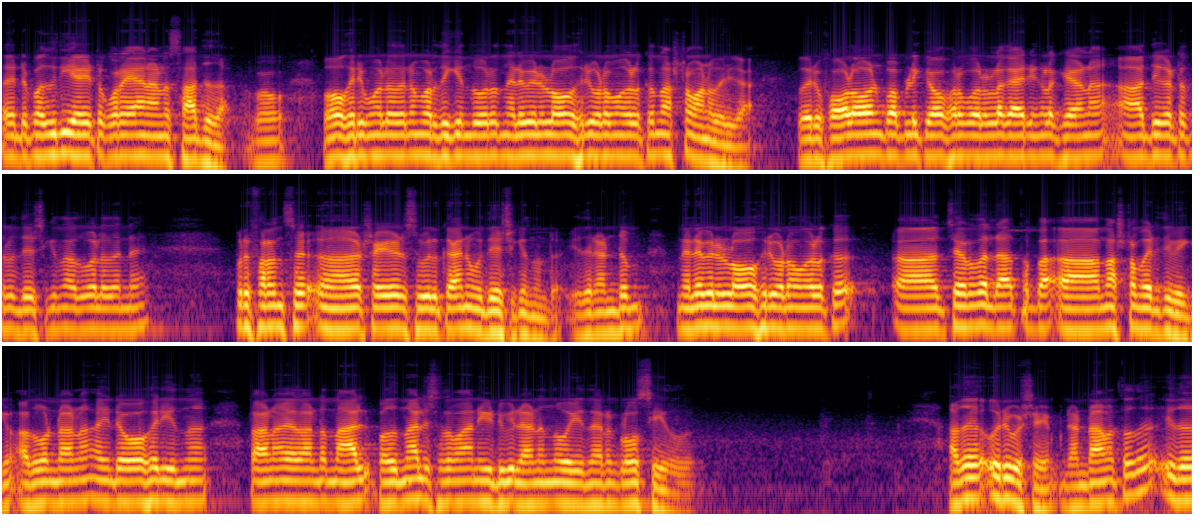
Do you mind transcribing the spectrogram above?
അതിന്റെ പകുതിയായിട്ട് കുറയാനാണ് സാധ്യത. അപ്പോൾ ഓഹരി മൂലധനം വർദ്ധിക്കും തോറും നിലവിലുള്ള ഓഹരി ഉടമകൾക്ക് നഷ്ടമാണ് വരിക. ഒരു ഫോളോ ഓൺ പബ്ലിക് ഓഫർ പോലുള്ള കാര്യങ്ങളൊക്കെയാണ് ആദ്യഘട്ടത്തിൽ ഉദ്ദേശിക്കുന്നത്. അതുപോലെ തന്നെ പ്രിഫറൻസ് ഷെയർസ് വിൽക്കാനും ഉദ്ദേശിക്കുന്നുണ്ട്. ഇത് രണ്ടും നിലവിലുള്ള ഓഹരി ഉടമകൾക്ക് ചെറുതല്ലാത്ത നഷ്ടം വരുത്തി വയ്ക്കും. അതുകൊണ്ടാണ് അതിന്റെ ഓഹരി ഇന്ന് താണ് ഏതാണ്ട് നാല് പതിനാല് ശതമാനം ഇടിവിലാണ് ഇന്ന് വൈകുന്നേരം ക്ലോസ് ചെയ്തത്. അത് ഒരു വിഷയം. രണ്ടാമത്തത് ഇത്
